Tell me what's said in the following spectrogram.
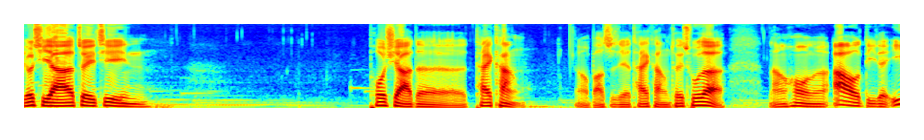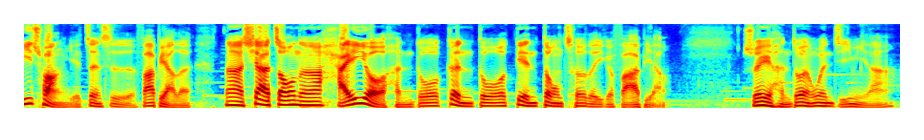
尤其啊最近。Porsche 的 Taycan 啊，保时捷 Taycan 推出了，然后呢，奥迪的 e-tron 也正式发表了。那下周呢，还有很多更多电动车的一个发表，所以很多人问吉米啦，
